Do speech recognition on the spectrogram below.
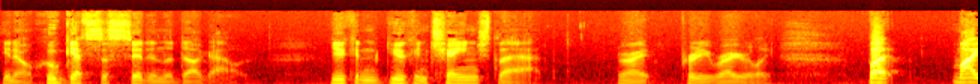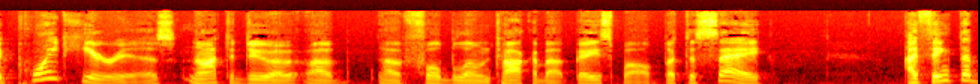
You know, who gets to sit in the dugout? You can you can change that, right, pretty regularly. But my point here is not to do a, a, a full blown talk about baseball, but to say, I think that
